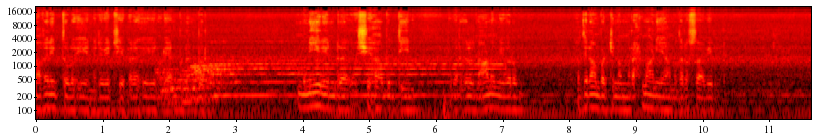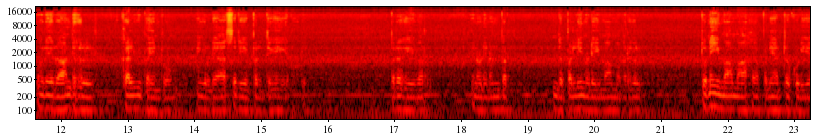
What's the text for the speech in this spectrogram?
மகரிப் தொழுகையை நிறைவேற்றிய பிறகு என்னுடைய அன்பு நண்பர் முனீர் என்ற ஷிஹாபுத்தீன் இவர்கள் நானும் இவரும் அதிராம்பட்டினம் ரஹ்மானியா மதரசாவில் ஓரிரு ஆண்டுகள் கல்வி பயின்றோம். எங்களுடைய ஆசிரியர் பிரத்திகைகளோடு பிறகு இவர் என்னுடைய நண்பர் இந்த பள்ளியினுடைய இமாம் அவர்கள் துணை இமாமாக பணியாற்றக்கூடிய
